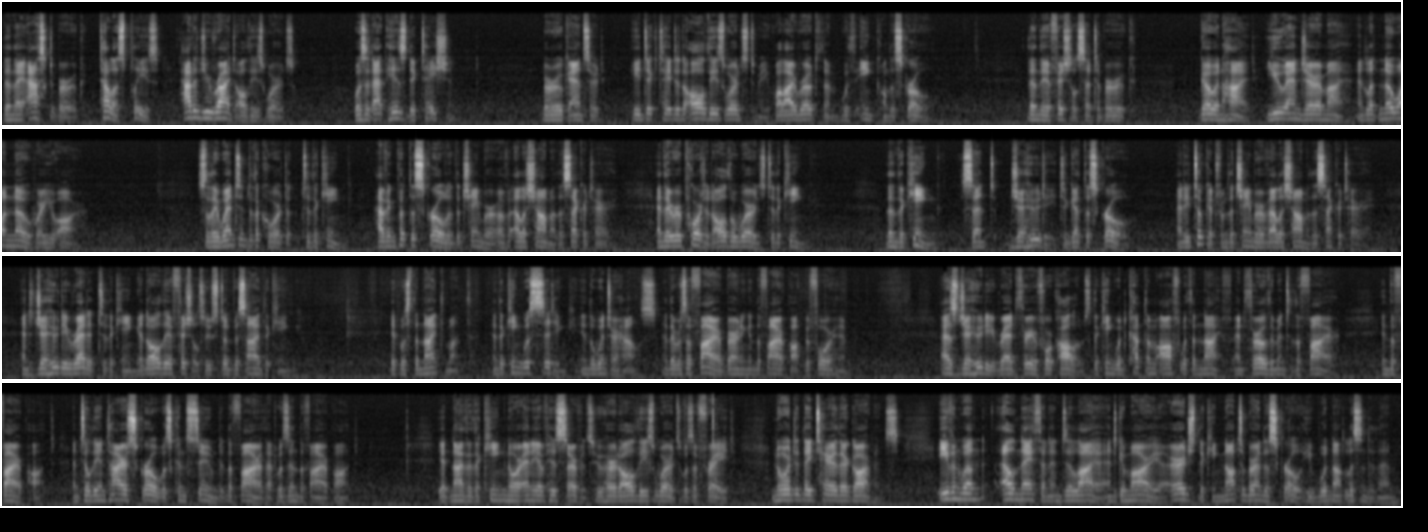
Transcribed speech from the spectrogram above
Then they asked Baruch, Tell us, please, how did you write all these words? Was it at his dictation? Baruch answered, he dictated all these words to me, while I wrote them with ink on the scroll. Then the official said to Baruch, Go and hide, you and Jeremiah, and let no one know where you are. So they went into the court to the king, having put the scroll in the chamber of Elishama the secretary, and they reported all the words to the king. Then the king sent Jehudi to get the scroll, and he took it from the chamber of Elishama the secretary. And Jehudi read it to the king and all the officials who stood beside the king. It was the ninth month, and the king was sitting in the winter house, and there was a fire burning in the firepot before him. As Jehudi read three or four columns, the king would cut them off with a knife and throw them into the fire, in the firepot, until the entire scroll was consumed in the fire that was in the firepot. Yet neither the king nor any of his servants who heard all these words was afraid, nor did they tear their garments. Even when Elnathan and Delaiah and Gemariah urged the king not to burn the scroll, he would not listen to them.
